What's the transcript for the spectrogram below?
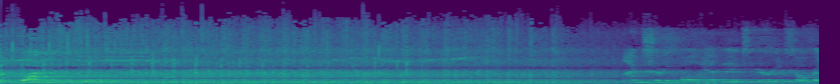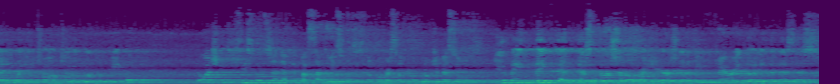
acolhe as pessoas. I'm sure you've all had the experience already when you talk to a group of people. Eu acho que vocês todos já devem ter passado isso quando vocês estão conversando com um grupo de pessoas. You may think that this person over here is going to be very good in the business,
